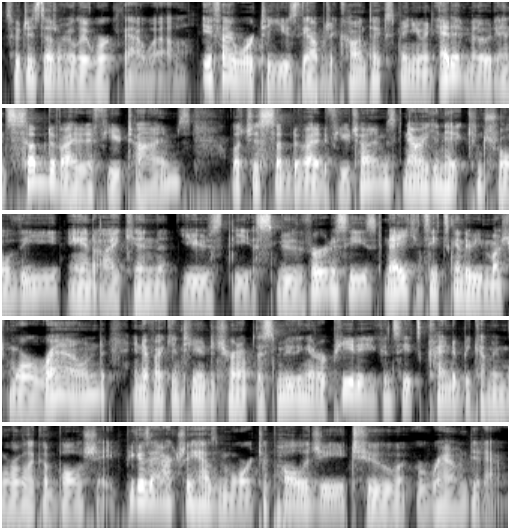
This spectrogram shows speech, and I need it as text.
So it just doesn't really work that well. If I were to use the object context menu in edit mode and subdivide it a few times, Let's just subdivide a few times. Now I can hit Control V and I can use the smooth vertices. Now you can see it's going to be much more round. And if I continue to turn up the smoothing and repeat it, you can see it's kind of becoming more like a ball shape because it actually has more topology to round it out.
